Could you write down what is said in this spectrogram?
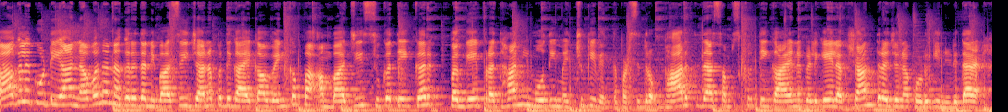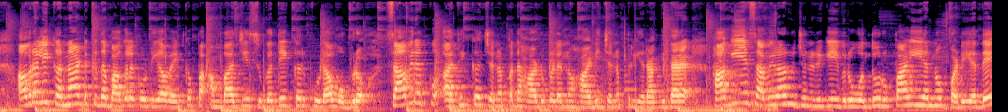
ಬಾಗಲಕೋಟೆಯ ನವನ ನಗರದ ನಿವಾಸಿ ಜಾನಪದ ಗಾಯಕ ವೆಂಕಪ್ಪ ಅಂಬಾಜಿ ಸುಗತೇಕರ್ ಬಗ್ಗೆ ಪ್ರಧಾನಿ ಮೋದಿ ಮೆಚ್ಚುಗೆ ವ್ಯಕ್ತಪಡಿಸಿದರು. ಭಾರತದ ಸಂಸ್ಕೃತಿ ಗಾಯನಗಳಿಗೆ ಲಕ್ಷಾಂತರ ಜನ ಕೊಡುಗೆ ನೀಡಿದ್ದಾರೆ. ಅವರಲ್ಲಿ ಕರ್ನಾಟಕದ ಬಾಗಲಕೋಟೆಯ ವೆಂಕಪ್ಪ ಅಂಬಾಜಿ ಸುಗತೇಕರ್ ಕೂಡ ಒಬ್ಬರು ಸಾವಿರಕ್ಕೂ ಅಧಿಕ ಜನಪದ ಹಾಡುಗಳನ್ನು ಹಾಡಿ ಜನಪ್ರಿಯರಾಗಿದ್ದಾರೆ. ಹಾಗೆಯೇ ಸಾವಿರಾರು ಜನರಿಗೆ ಇವರು ಒಂದು ರೂಪಾಯಿಯನ್ನು ಪಡೆಯದೆ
